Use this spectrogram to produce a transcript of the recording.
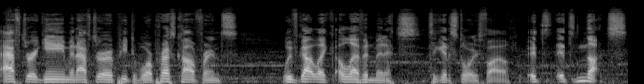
after a game and after a Pete DeBoer press conference, we've got like 11 minutes to get stories filed. It's it's nuts,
